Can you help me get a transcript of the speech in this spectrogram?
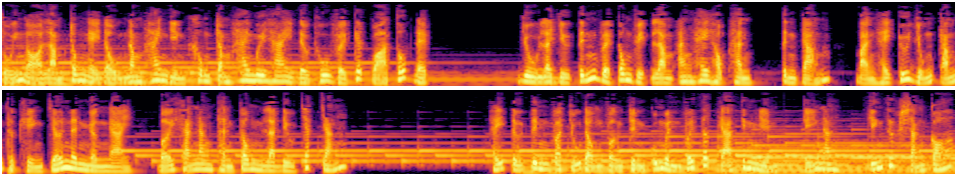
tuổi ngọ làm trong ngày đầu năm 2022 đều thu về kết quả tốt đẹp. Dù là dự tính về công việc làm ăn hay học hành, tình cảm, bạn hãy cứ dũng cảm thực hiện chớ nên ngần ngại, bởi khả năng thành công là điều chắc chắn. Hãy tự tin và chủ động vận trình của mình với tất cả kinh nghiệm, kỹ năng, kiến thức sẵn có,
